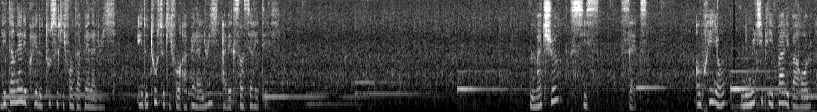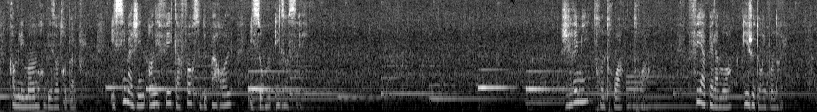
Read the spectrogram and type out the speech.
L'Éternel est près de tous ceux qui font appel à lui, et de tous ceux qui font appel à lui avec sincérité. Matthieu 6, 7 En priant, ne multipliez pas les paroles comme les membres des autres peuples. Ils s'imaginent en effet qu'à force de paroles, ils seront exaucés. Jérémie 33, 3 Fais appel à moi et je te répondrai.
